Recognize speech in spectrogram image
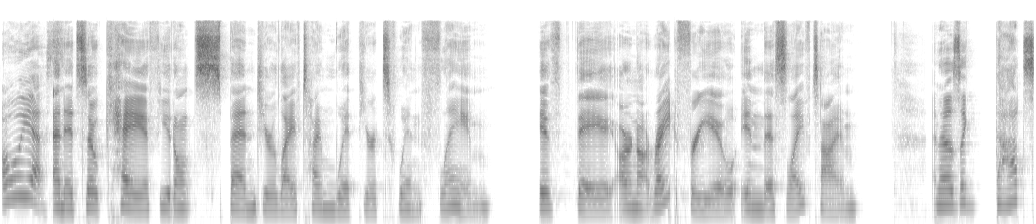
Oh yes. And it's okay if you don't spend your lifetime with your twin flame if they are not right for you in this lifetime. And I was like, that's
